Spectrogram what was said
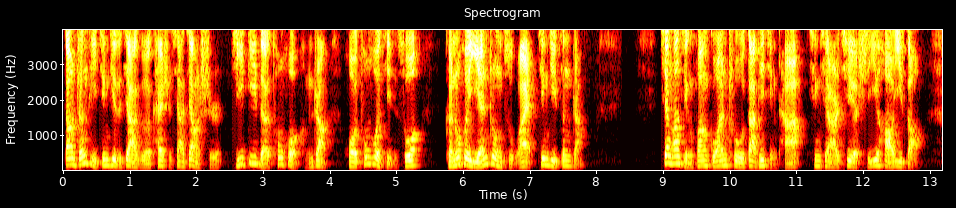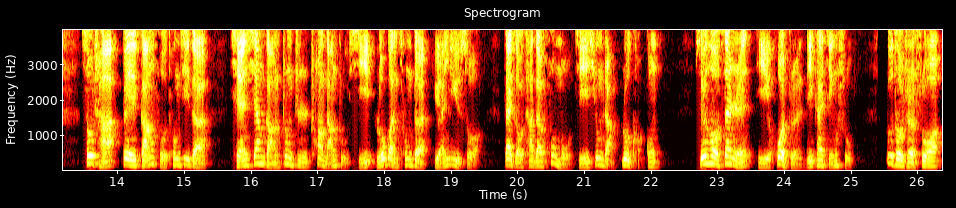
当整体经济的价格开始下降时，极低的通货膨胀或通货紧缩可能会严重阻碍经济增长。香港警方国安处大批警察星期二七月十一号一早，搜查被港府通缉的前香港众志创党主席罗冠聪的原寓所，带走他的父母及兄长录口供。随后，三人已获准离开警署。路透社说，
